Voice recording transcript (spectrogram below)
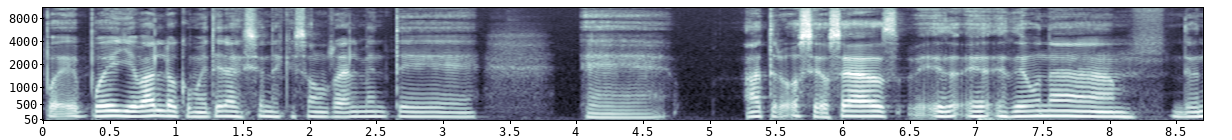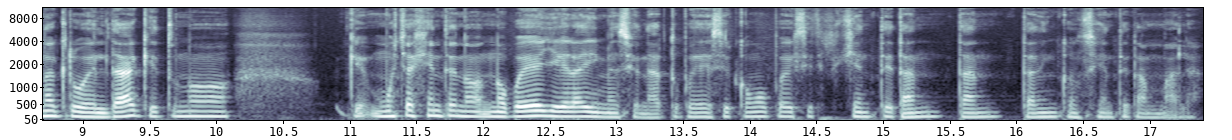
puede, puede llevarlo a cometer acciones que son realmente eh, atroces. O sea, es, es, de, una, de una crueldad que tú no, que mucha gente no, puede llegar a dimensionar. Tú puedes decir cómo puede existir gente tan, tan, tan inconsciente, tan mala.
